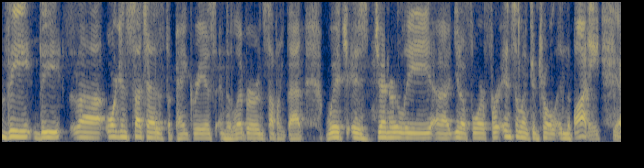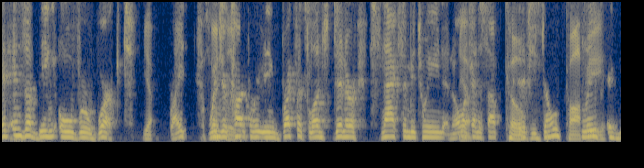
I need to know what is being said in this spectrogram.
the the uh, organs such as the pancreas and the liver and stuff like that, which is generally uh, you know for for insulin control in the body, Yeah. it ends up being overworked. Yep. Right when you're constantly eating breakfast, lunch, dinner, snacks in between, and all Yeah. that kind of stuff. and if you don't coffee. sleep, ex-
